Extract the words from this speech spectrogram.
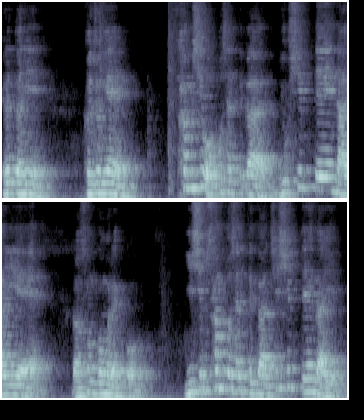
그랬더니 그 중에 35%가 60대의 나이에 성공을 했고 23%가 70대의 나이,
